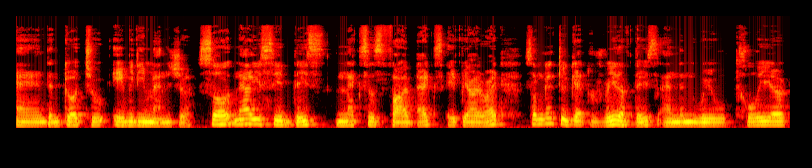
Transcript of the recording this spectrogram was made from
and then go to AVD manager. So now you see this Nexus 5X API, right? So I'm going to get rid of this and then we'll clear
